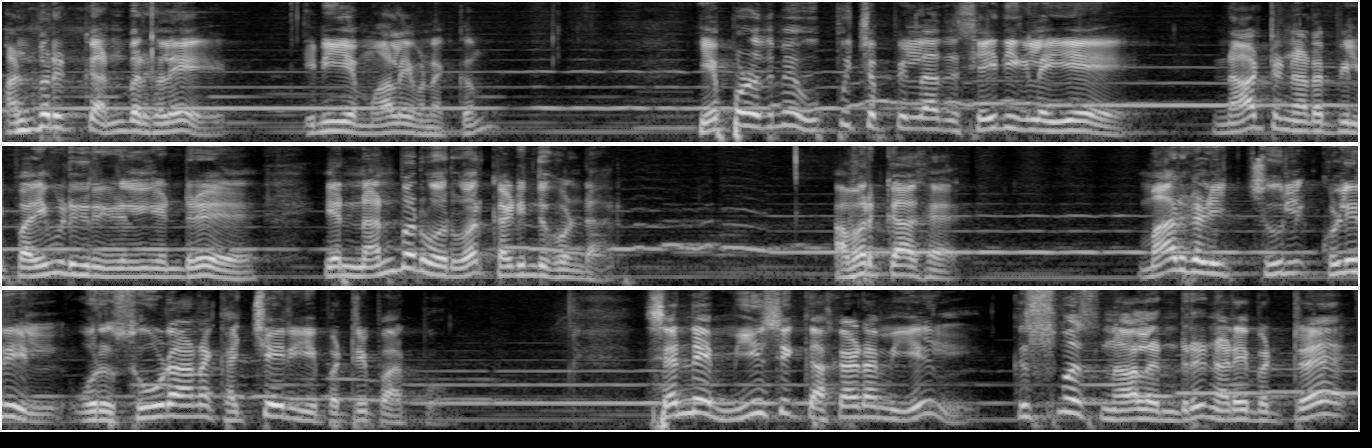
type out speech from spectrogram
அன்பருக்கு அன்பர்களே இனிய மாலை வணக்கம். எப்பொழுதுமே உப்புச்சப்பில்லாத செய்திகளையே நாட்டு நடப்பில் பதிவிடுகிறீர்கள் என்று என் நண்பர் ஒருவர் கடிந்து கொண்டார். அவருக்காக மார்கழி குளிரில் ஒரு சூடான கச்சேரியை பற்றி பார்ப்போம். சென்னை மியூசிக் அகாடமியில் கிறிஸ்மஸ் நாளன்று நடைபெற்ற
